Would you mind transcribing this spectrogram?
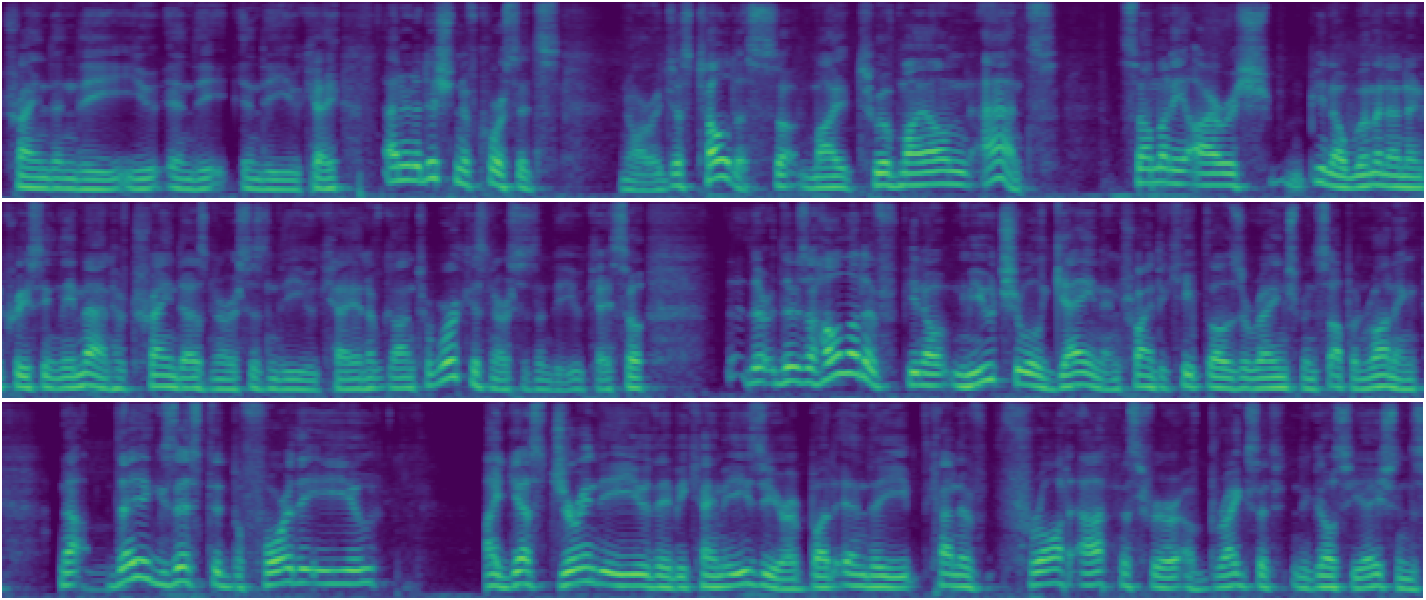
trained in the in the in the UK. And in addition, of course, it's Nora just told us. So my two of my own aunts so many Irish, you know, women and increasingly men have trained as nurses in the UK and have gone to work as nurses in the UK. So there, there's a whole lot of, you know, mutual gain in trying to keep those arrangements up and running. Now, they existed before the EU. I guess during the EU they became easier, but in the kind of fraught atmosphere of Brexit negotiations,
